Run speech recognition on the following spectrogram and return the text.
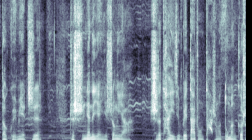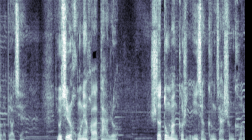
到鬼灭之刃。这十年的演艺生涯，使得他已经被大众打上了动漫歌手的标签，尤其是红莲华的大热，使得动漫歌手的印象更加深刻了。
